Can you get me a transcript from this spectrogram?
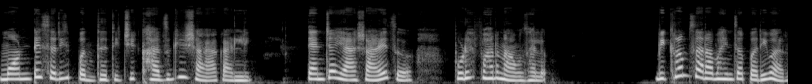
मॉन्टेसरी पद्धतीची खाजगी शाळा काढली. त्यांच्या या शाळेचं पुढे फार नाव झालं. विक्रम साराभाईंचा परिवार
